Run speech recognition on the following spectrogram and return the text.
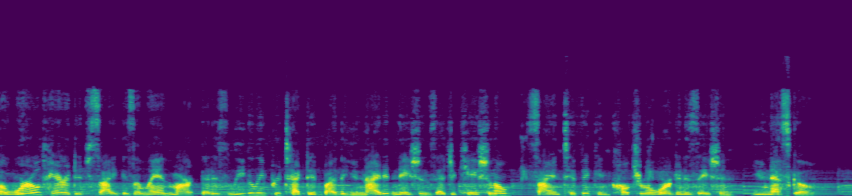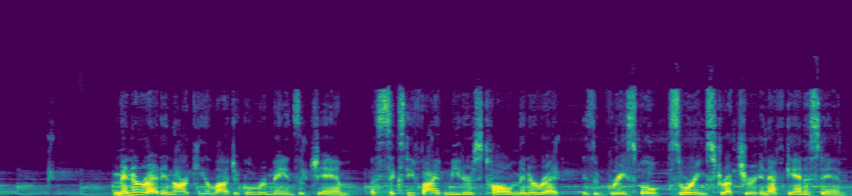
A World Heritage Site is a landmark that is legally protected by the United Nations Educational, Scientific and Cultural Organization, UNESCO. Minaret in archaeological remains of Jam, a 65 meters tall minaret, is a graceful, soaring structure in Afghanistan.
